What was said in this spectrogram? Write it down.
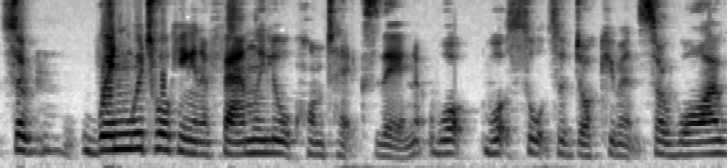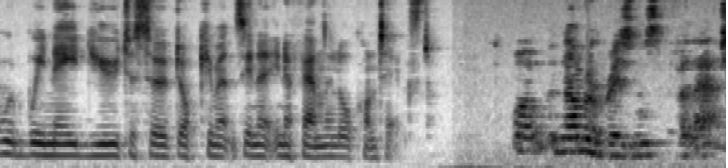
So, when we're talking in a family law context, then what what sorts of documents? So, why would we need you to serve documents in a in a family law context? Well, a number of reasons for that.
